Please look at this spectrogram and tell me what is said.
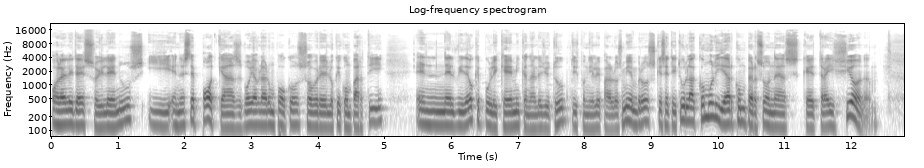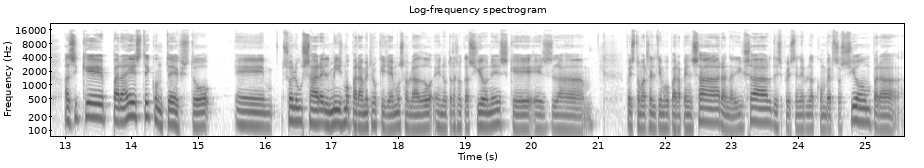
Hola Elite, soy Lenus y en este podcast voy a hablar un poco sobre lo que compartí en el video que publiqué en mi canal de YouTube disponible para los miembros que se titula Cómo lidiar con personas que traicionan. Así que para este contexto eh, suelo usar el mismo parámetro que ya hemos hablado en otras ocasiones que es la pues tomarse el tiempo para pensar, analizar, después tener una conversación para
